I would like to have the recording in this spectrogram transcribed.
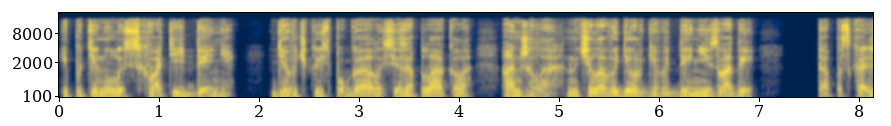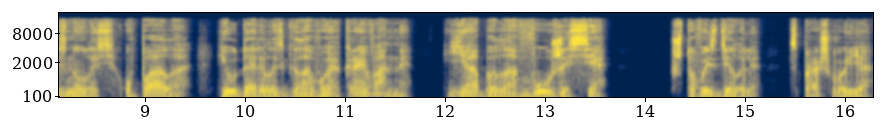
и потянулась схватить Дэнни. Девочка испугалась и заплакала. Анжела начала выдергивать Дэнни из воды. Та поскользнулась, упала и ударилась головой о край ванны. Я была в ужасе. «Что вы сделали?» — спрашиваю я.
